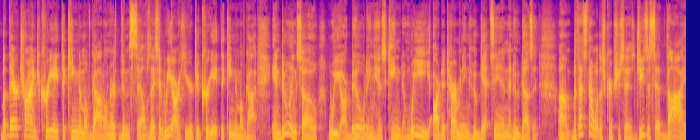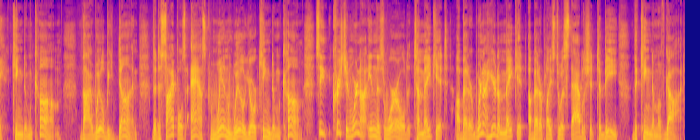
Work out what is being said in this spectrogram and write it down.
But they're trying to create the kingdom of God on earth themselves. They said, we are here to create the kingdom of God. In doing so, we are building his kingdom. We are determining who gets in and who doesn't. Um, but that's not what the scripture says. Jesus said, Thy kingdom come, thy will be done. The disciples asked, When will your kingdom come? See, Christian, we're not in this world to make it a better, we're not here to make it a better place to establish it to be the kingdom of God.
